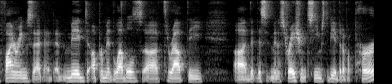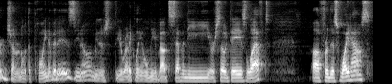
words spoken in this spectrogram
firings at, at, at, mid to upper mid levels uh, throughout the this administration. It seems to be a bit of a purge. I don't know what the point of it is. You know, I mean, there's theoretically only about 70 or so days left for this White House.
